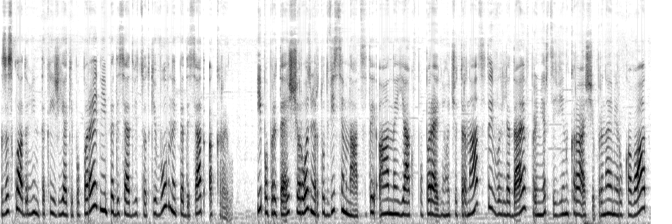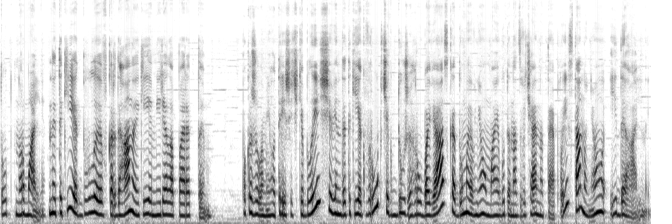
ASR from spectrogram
За складом він такий ж, як і попередній: 50% вовни, 50% акрилу. І попри те, що розмір тут 18, а не як в попереднього 14, виглядає в примірці він краще. Принаймні рукава тут нормальні. Не такі, як були в кардигану, який я міряла перед тим. Покажу вам його трішечки ближче. Він де такий, як врубчик, дуже груба в'язка. Думаю, в нього має бути надзвичайно тепло. І стан у нього ідеальний.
